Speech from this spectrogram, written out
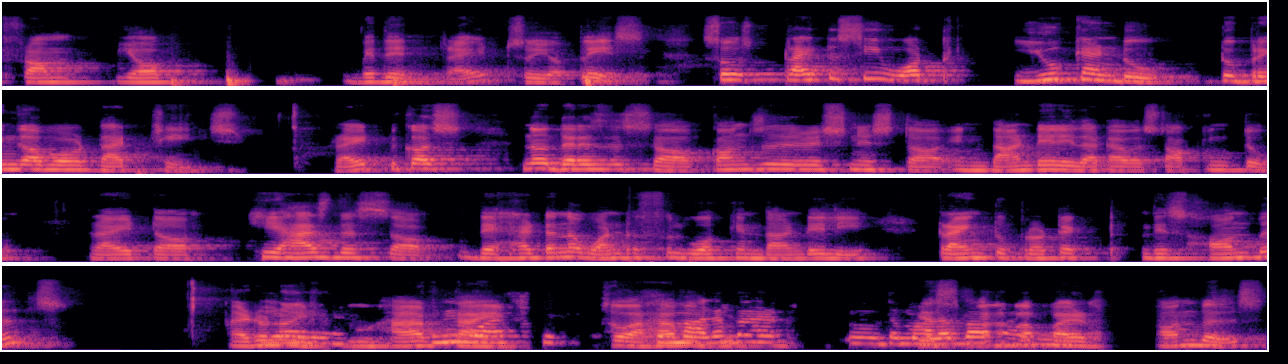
from your within, right? So your place. So try to see what you can do to bring about that change, right? Because know there is this uh, conservationist uh, in Dandeli that I was talking to, right? Uh, he has this. Uh, they had done a wonderful work in Dandeli trying to protect these hornbills I don't yeah, know if you have we time. So I have Malabar, good, the Malabar, yes, Malabar hornbills.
